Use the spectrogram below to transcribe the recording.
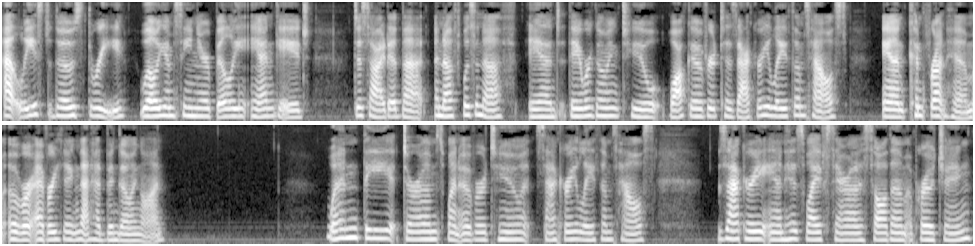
at least those three, William Sr., Billy, and Gage, decided that enough was enough and they were going to walk over to Zachary Latham's house and confront him over everything that had been going on. When the Durhams went over to Zachary Latham's house, Zachary and his wife Sarah saw them approaching,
